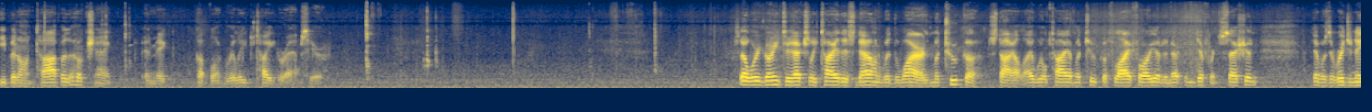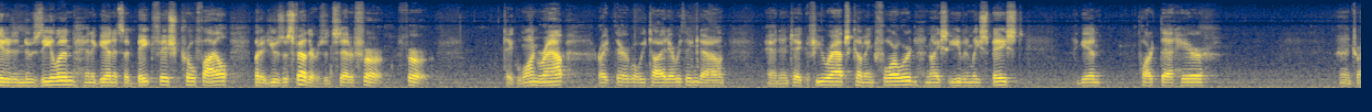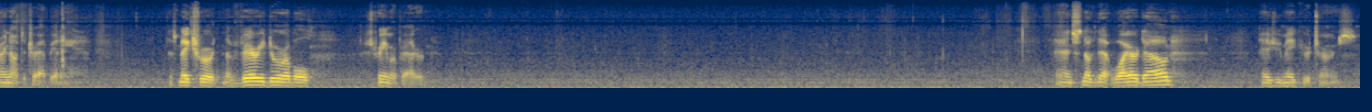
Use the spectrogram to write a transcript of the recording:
Keep it on top of the hook shank and make a couple of really tight wraps here. So we're going to actually tie this down with the wire, Matuka style. I will tie a Matuka fly for you in a different session. It was originated in New Zealand, and again, it's a bait fish profile, but it uses feathers instead of fur. Fur. Take one wrap right there where we tied everything down, and then take a few wraps coming forward, nice evenly spaced. Again, part that hair and try not to trap any. Just make sure it's a very durable streamer pattern. And snug that wire down as you make your turns.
